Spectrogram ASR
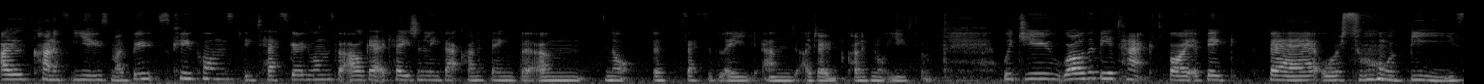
I kind of use my Boots coupons, the Tesco's ones that I'll get occasionally, that kind of thing, but um, not obsessively and I don't kind of not use them. Would you rather be attacked by a big bear or a swarm of bees?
